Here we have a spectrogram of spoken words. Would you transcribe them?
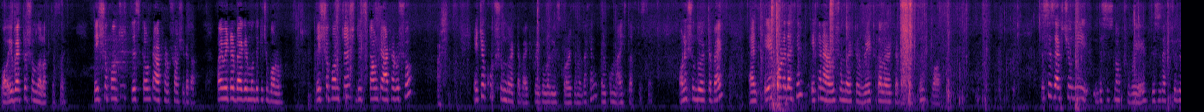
ও এই ব্যাগটা সুন্দর লাগতেছে। তেইশশো পঞ্চাশ ডিসকাউন্টে আঠারোশো আশি টাকা। ফাইভ মিটার ব্যাগের মধ্যে কিছু বড়। তেইশশো পঞ্চাশ ডিসকাউন্টে আঠারোশো। আশি। এটা খুব সুন্দর একটা ব্যাগ রেগুলার ইউজ করার জন্য দেখেন এরকম নাইস লাগতেছে। অনেক সুন্দর একটা ব্যাগ অ্যান্ড এরপরে দেখেন এখানে আরও সুন্দর একটা রেড কালার একটা ব্যাগ আছে। Wow this is actually this is not red this is actually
